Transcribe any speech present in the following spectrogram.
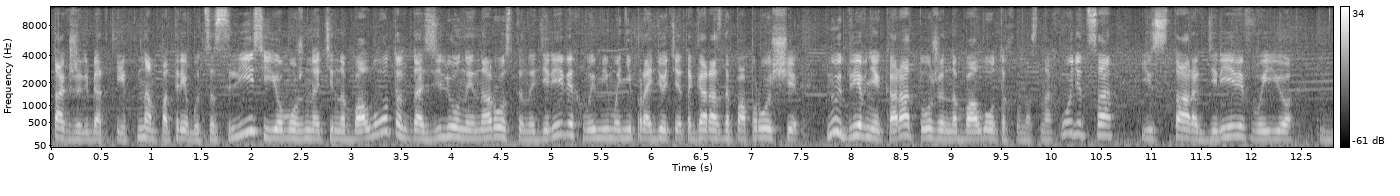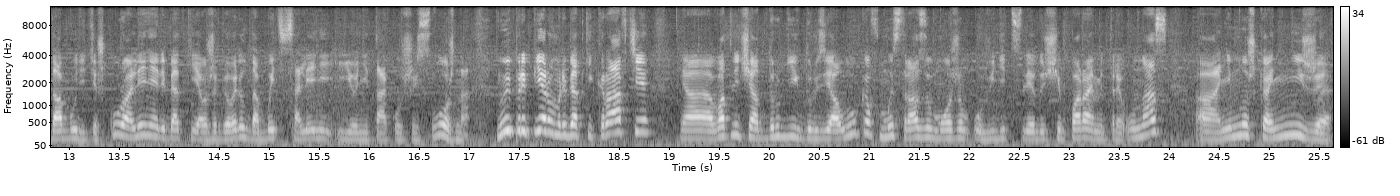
Также, ребятки, нам потребуется слизь, ее можно найти на болотах, да, зеленые наросты на деревьях, вы мимо не пройдете, это гораздо попроще. Ну и древняя кора тоже на болотах у нас находится, из старых деревьев вы ее добудете. Шкуру оленя, ребятки, я уже говорил, добыть с оленей ее не так уж и сложно. Ну и при первом, ребятки, крафте, э, в отличие от других, друзья, луков, мы сразу можем увидеть следующие параметры. У нас э, немножко ниже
